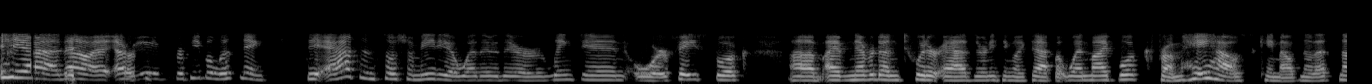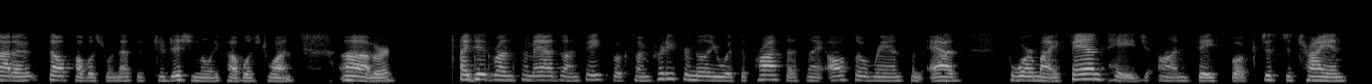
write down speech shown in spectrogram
yeah, no, I, I, for people listening, the ads in social media, whether they're LinkedIn or Facebook, um, I've never done Twitter ads or anything like that. But when my book from Hay House came out, no, that's not a self-published one. That's a traditionally published one. Um, sure. I did run some ads on Facebook, so I'm pretty familiar with the process. And I also ran some ads for my fan page on Facebook just to try and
